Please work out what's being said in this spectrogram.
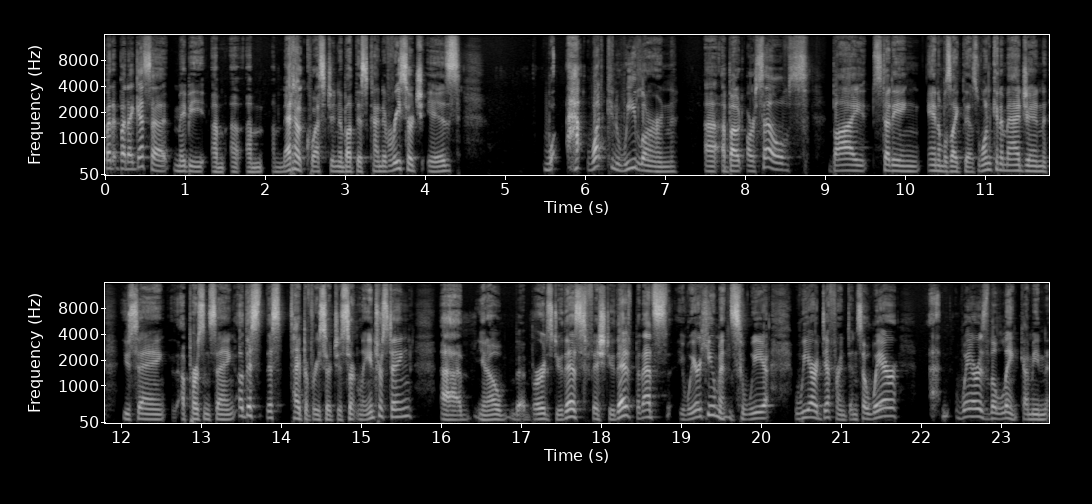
but but I guess uh, maybe a, a, a, meta question about this kind of research is wh- how, what can we learn uh, about ourselves by studying animals like this? One can imagine you saying a person saying, "Oh, this this type of research is certainly interesting. Uh, you know, birds do this, fish do this, but that's we are humans. We we are different, and so where." Where is the link? I mean,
